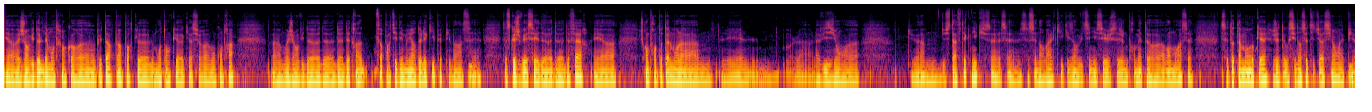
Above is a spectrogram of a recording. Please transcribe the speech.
Et euh, j'ai envie de le démontrer encore euh, plus tard, peu importe le, montant qu'il y a sur mon contrat. moi, j'ai envie de, faire partie des meilleurs de l'équipe. Et puis, ben, c'est, mmh. c'est ce que je vais essayer de, faire. Et je comprends totalement la, les, la, la vision euh, du, staff technique. C'est normal qu'ils aient envie de signer ces, jeunes prometteurs avant moi. C'est totalement OK. J'étais aussi dans cette situation. Et puis, euh,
